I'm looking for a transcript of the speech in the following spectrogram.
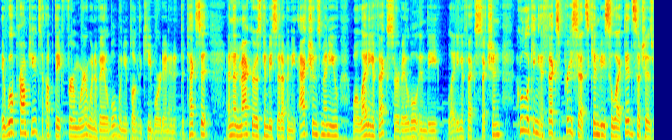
It will prompt you to update firmware when available when you plug the keyboard in and it detects it and then macros can be set up in the Actions menu, while lighting effects are available in the Lighting Effects section. Cool looking effects presets can be selected, such as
